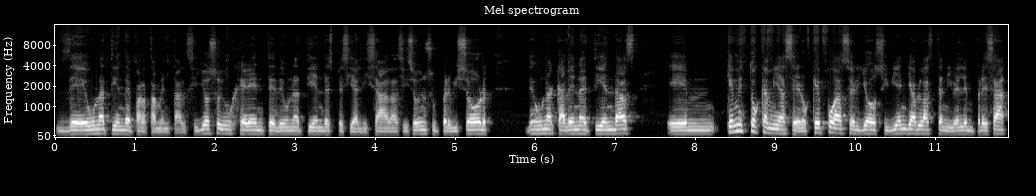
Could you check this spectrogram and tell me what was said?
de una tienda departamental, si yo soy un gerente de una tienda especializada, si soy un supervisor de una cadena de tiendas, em, ¿qué me toca a mí hacer o qué puedo hacer yo? Si bien ya hablaste a nivel empresa,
